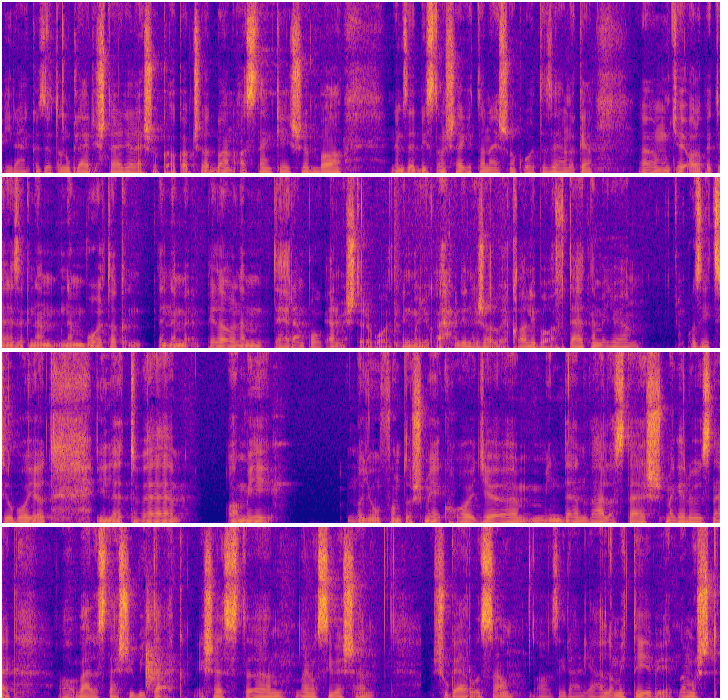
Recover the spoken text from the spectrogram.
Irán között a nukleáris tárgyalásokkal kapcsolatban, aztán később a Nemzetbiztonsági Tanácsnak volt az elnöke. Úgyhogy alapvetően ezek nem, nem voltak, nem, például nem Teherán polgármestere volt, mint mondjuk Ahmadinejad vagy Kalibaf, tehát nem egy olyan pozícióból jött, illetve ami nagyon fontos még, hogy minden választás megelőznek a választási viták, és ezt nagyon szívesen sugározza az iráni állami tévé. Na most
